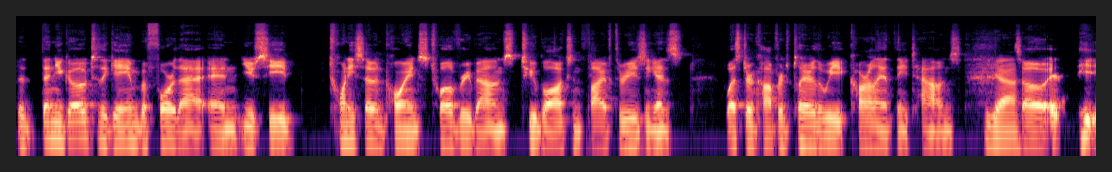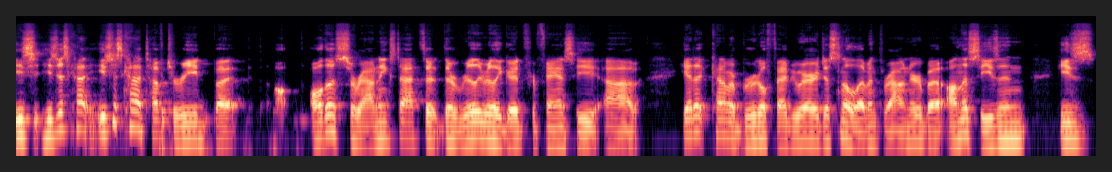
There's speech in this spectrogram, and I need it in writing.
But then you go to the game before that, and you see 27 points, 12 rebounds, two blocks, and five threes against Western Conference Player of the Week, Karl-Anthony Towns. Yeah. So it, he's he's just kind of he's just kind of tough to read, but all those surrounding stats they're, they're really really good for fantasy. Uh, he had a kind of a brutal February, just an 11th rounder, but on the season he's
